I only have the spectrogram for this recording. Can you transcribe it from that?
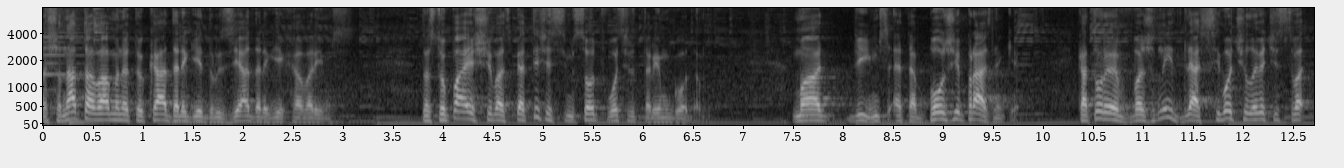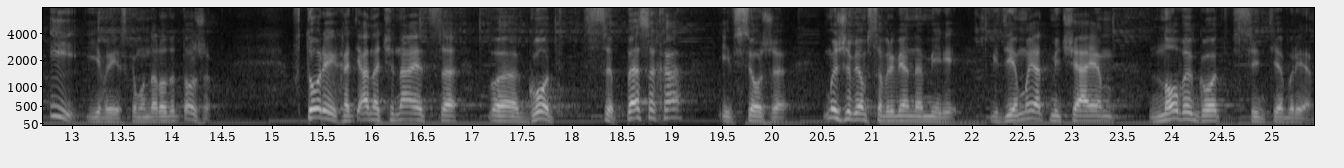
Лашаната вам Натука, дорогие друзья, дорогие хаваримс. С наступающим вас 5782 годом. Мадимс – это Божьи праздники, которые важны для всего человечества и еврейскому народу тоже. В Торе, хотя начинается э, год с Песаха, и все же мы живем в современном мире, где мы отмечаем Новый год в сентябре.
